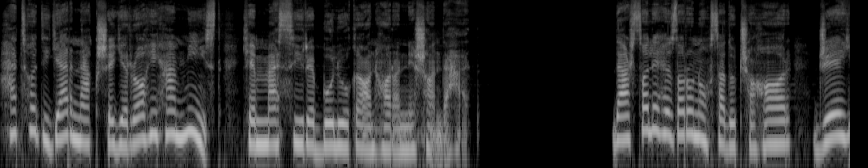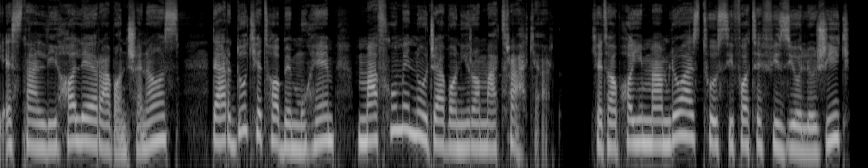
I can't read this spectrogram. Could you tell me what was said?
حتی دیگر نقشه راهی هم نیست که مسیر بلوغ آنها را نشان دهد. در سال 1904 جی استنلی هال روانشناس در دو کتاب مهم مفهوم نوجوانی را مطرح کرد. کتابهایی مملو از توصیفات فیزیولوژیک،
